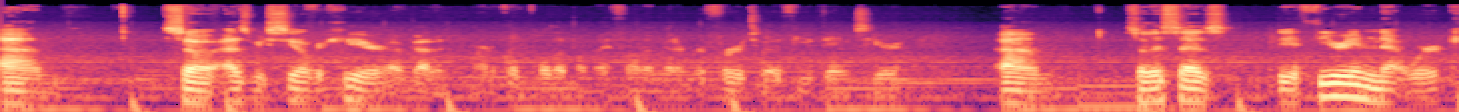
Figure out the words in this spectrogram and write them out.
Um, so as we see over here, I've got an article pulled up on my phone. I'm going to refer to a few things here. Um, so this says the Ethereum network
